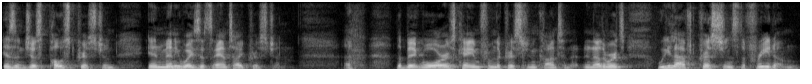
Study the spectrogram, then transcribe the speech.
isn't just post Christian, in many ways it's anti Christian. Uh, the big wars came from the Christian continent. In other words, we left Christians the freedom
